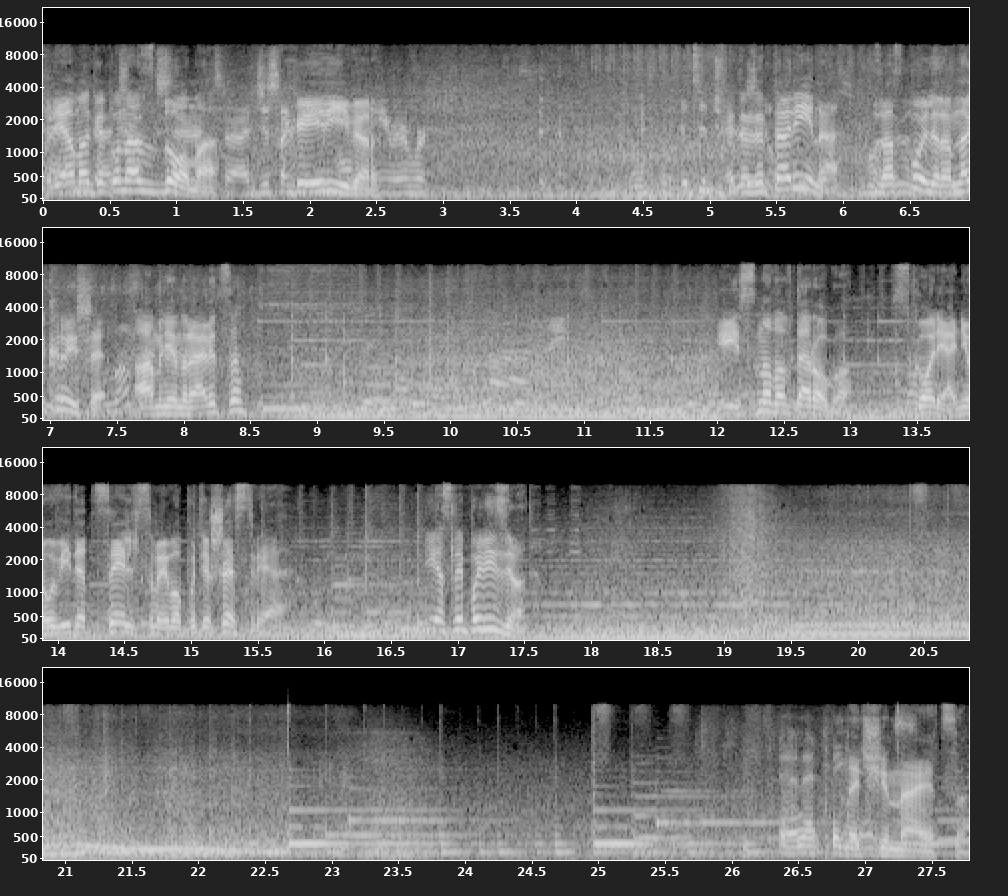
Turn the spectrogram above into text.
Прямо как у нас дома. Хей-Ривер. Это же Тарина. За спойлером на крыше. А мне нравится. И снова в дорогу. Вскоре они увидят цель своего путешествия. Если повезет. Начинается.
